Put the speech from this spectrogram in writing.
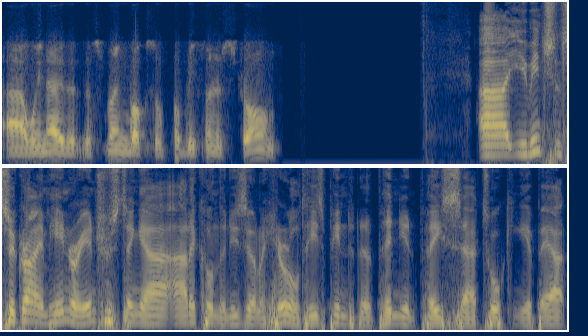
uh, we know that the Springboks will probably finish strong. Uh, you mentioned Sir Graham Henry. Interesting uh, article in the New Zealand Herald. He's penned an opinion piece uh, talking about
